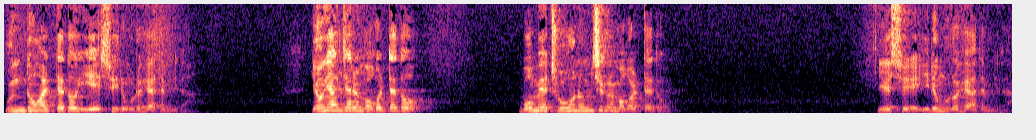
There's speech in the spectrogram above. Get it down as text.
운동할 때도 예수 이름으로 해야 됩니다. 영양제를 먹을 때도 몸에 좋은 음식을 먹을 때도 예수의 이름으로 해야 됩니다.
